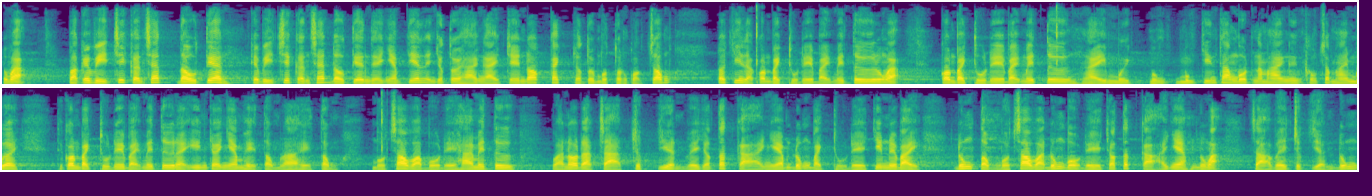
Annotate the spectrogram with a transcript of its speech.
Đúng không ạ? Và cái vị trí cần xét đầu tiên cái vị trí cần xét đầu tiên thì anh em tiến lên cho tôi hai ngày trên đó cách cho tôi một tuần khoảng trống. Đó chính là con bạch thủ đề 74 đúng không ạ? Con bạch thủ đề 74 ngày 10, mùng, mùng 9 tháng 1 năm 2020 thì con bạch thủ đề 74 này in cho anh em hệ tổng là hệ tổng một sau và bộ đề 24 và nó đã trả trực diện về cho tất cả anh em, đúng bạch thủ đề 97 đúng tổng một sao và đúng bộ đề cho tất cả anh em, đúng không ạ? Trả về trực diện đúng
